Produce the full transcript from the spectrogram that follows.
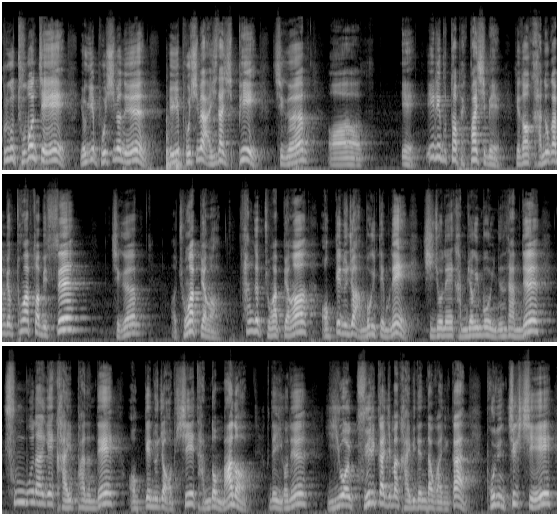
그리고 두 번째 여기 보시면은 여기 보시면 아시다시피 지금 어 예, 1위부터 180일. 그래서 간호간병 통합 서비스 지금 어, 종합병원 상급 종합병원 어깨 누적 안 보기 때문에 기존에 간병인 보험 있는 사람들 충분하게 가입하는데 어깨 누적 없이 단돈 만 원. 근데 이거는 2월 9일까지만 가입이 된다고 하니까 보는 즉시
